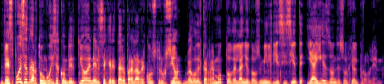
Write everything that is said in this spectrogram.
Después Edgar Tungui se convirtió en el secretario para la reconstrucción luego del terremoto del año 2017 y ahí es donde surgió el problema.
